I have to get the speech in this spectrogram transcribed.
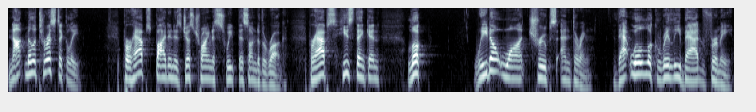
not militaristically. Perhaps Biden is just trying to sweep this under the rug. Perhaps he's thinking, look, we don't want troops entering. That will look really bad for me.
